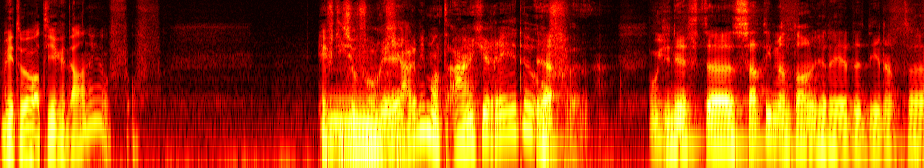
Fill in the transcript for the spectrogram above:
weten we wat hij gedaan heeft? Of, of... Heeft hij zo vorig Nee. jaar iemand aangereden? Ja. Of, Die heeft eh, zat iemand aangereden. Die had eh,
